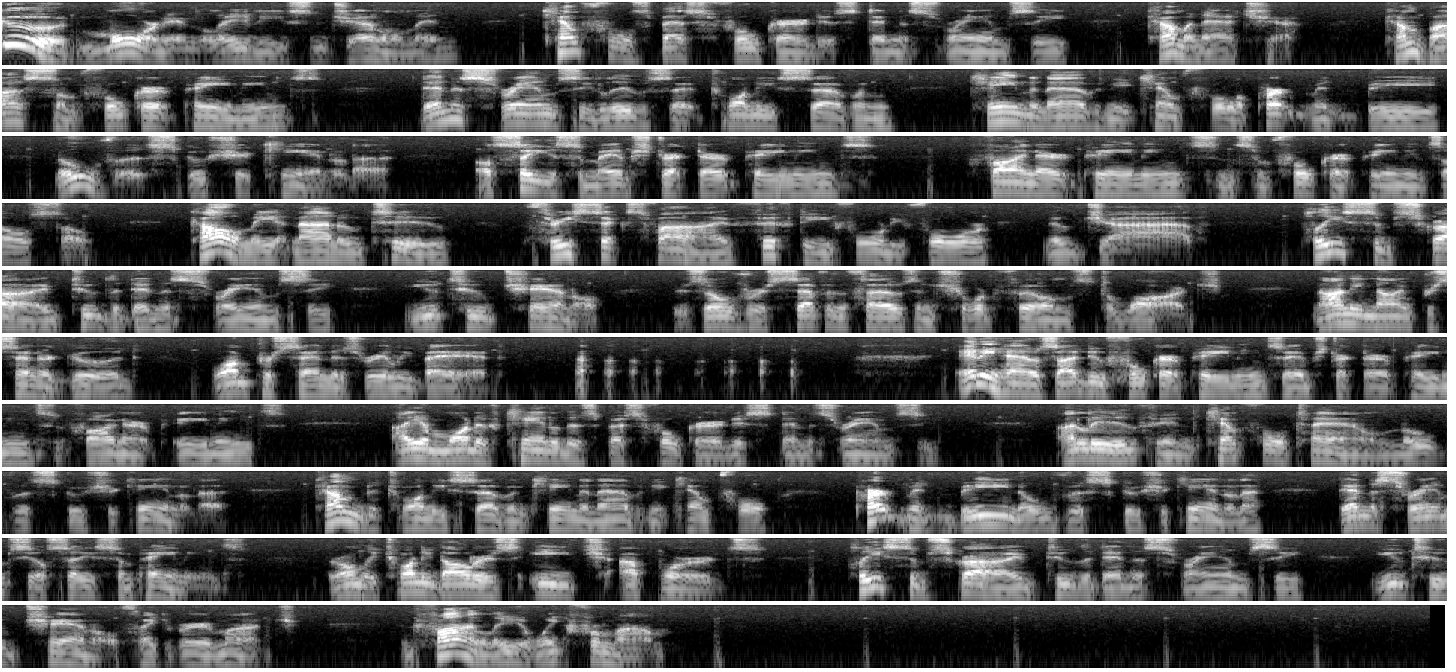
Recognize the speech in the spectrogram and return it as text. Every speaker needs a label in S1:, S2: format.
S1: Good morning, ladies and gentlemen. Kentville's best folk artist, Dennis Ramsay, coming at you. Come buy some folk art paintings. Dennis Ramsay lives at 27 Canaan Avenue, Kentville, Apartment B, Nova Scotia, Canada. I'll sell you some abstract art paintings, fine art paintings, and some folk art paintings also. Call me at 902 365 5044. No jive. Please subscribe to the Dennis Ramsay YouTube channel. There's over 7,000 short films to watch. 99% are good, 1% is really bad. Anyhow, so I do folk art paintings, abstract art paintings, and fine art paintings. I am one of Canada's best folk artists, Dennis Ramsay. I live in Kentville Town, Nova Scotia, Canada. Come to 27 Canaan Avenue, Kentville, Apartment B, Nova Scotia, Canada. Dennis Ramsay will sell some paintings. They're only $20 each upwards. Please subscribe to the Dennis Ramsay YouTube channel. Thank you very much. And finally, a wink from mom.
